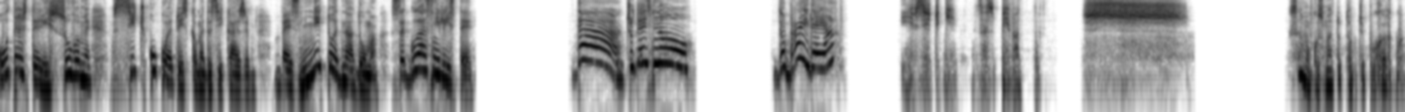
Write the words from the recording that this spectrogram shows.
Утре ще рисуваме всичко, което искаме да си кажем, без нито една дума. Съгласни ли сте? Да, Чудесно! Добра идея. И всички заспиват. Шш. Само космато топче похърква.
